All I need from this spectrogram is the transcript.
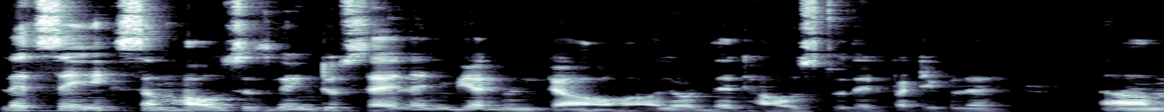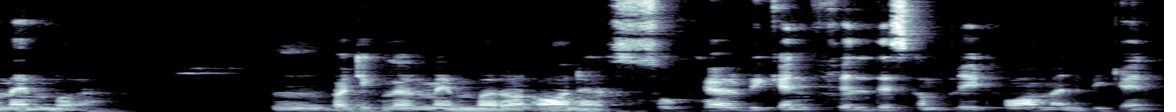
let's say some house is going to sell and we are going to allot that house to that particular uh, member mm, particular member or owner. So here we can fill this complete form and we can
